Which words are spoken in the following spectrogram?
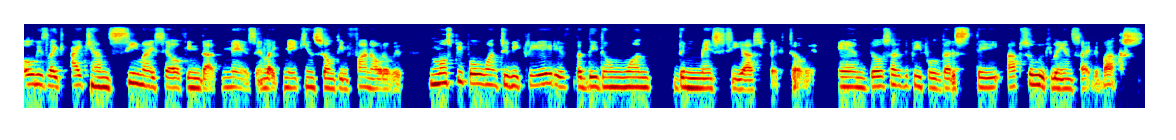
all this like I can see myself in that mess and like making something fun out of it. Most people want to be creative, but they don't want the messy aspect of it. And those are the people that stay absolutely inside the box.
